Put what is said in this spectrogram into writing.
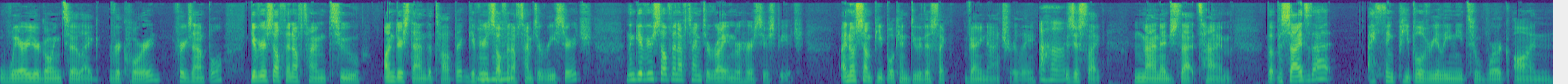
where you're going to like record, for example. Give yourself enough time to understand the topic. Give yourself mm-hmm. enough time to research. And then give yourself enough time to write and rehearse your speech. I know some people can do this like very naturally. Uh-huh. It's just like manage that time. But besides that, I think people really need to work on,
